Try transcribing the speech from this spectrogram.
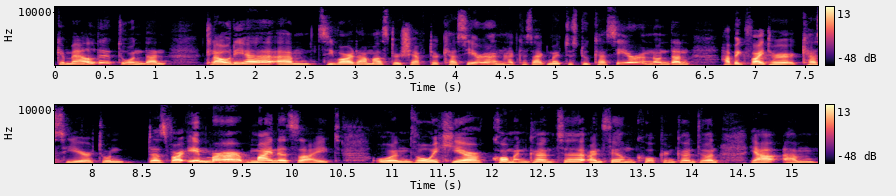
gemeldet und dann Claudia, ähm, sie war damals der Chef der Kassiererin, hat gesagt, möchtest du kassieren? Und dann habe ich weiter kassiert und das war immer meine Zeit und wo ich hier kommen könnte, einen Film gucken könnte und ja, ähm,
